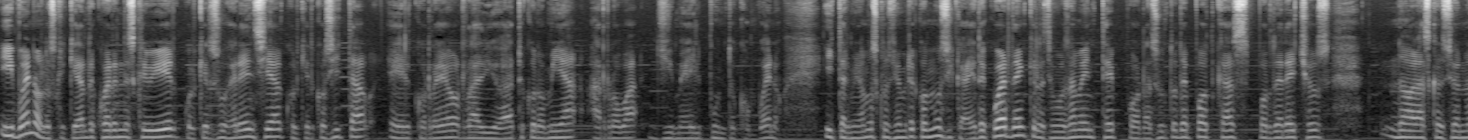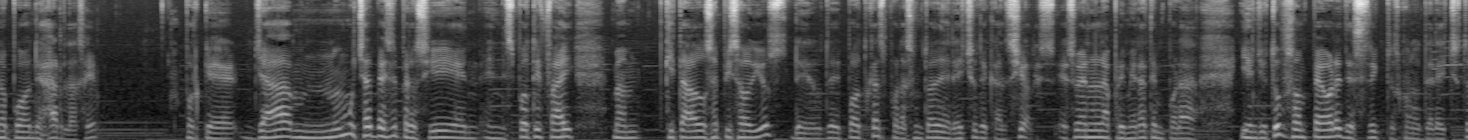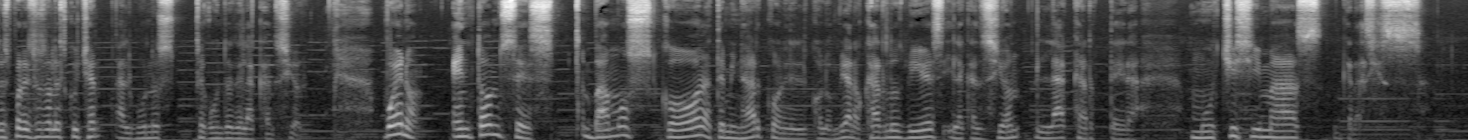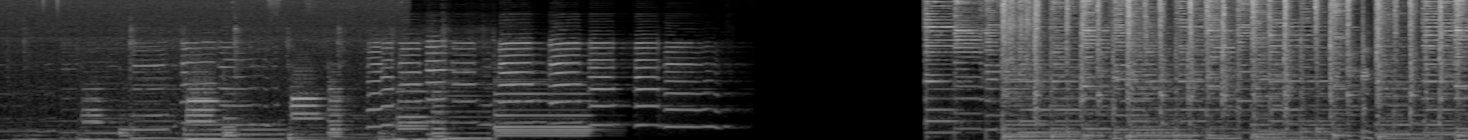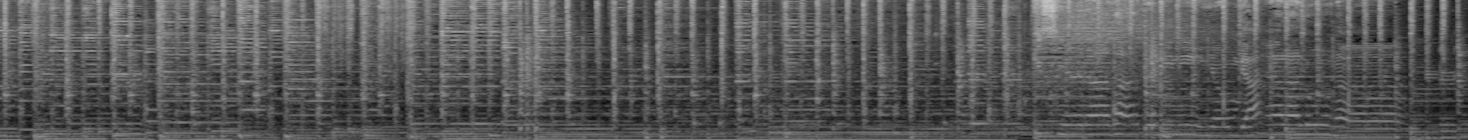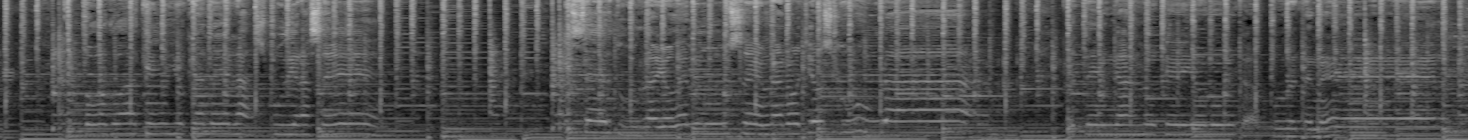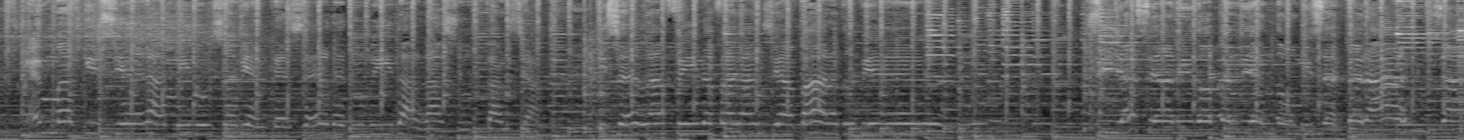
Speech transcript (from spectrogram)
Y bueno, los que quieran recuerden escribir cualquier sugerencia, cualquier cosita, el correo radiodatoeconomía.gmail.com. Bueno, y terminamos con siempre con música. Y recuerden que lastimosamente por asuntos de podcast, por derechos, no las canciones no puedo dejarlas, ¿eh? porque ya no muchas veces, pero sí en, en Spotify quitado dos episodios de, podcast por asunto de derechos de canciones. Eso era en la primera temporada. Y en YouTube son peores de estrictos con los derechos. Entonces por eso solo escuchan algunos segundos de la canción. Bueno, entonces vamos a terminar con el colombiano Carlos Vives y la canción La Cartera. Muchísimas gracias. Para tu piel. Si ya se han ido perdiendo mis esperanzas,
